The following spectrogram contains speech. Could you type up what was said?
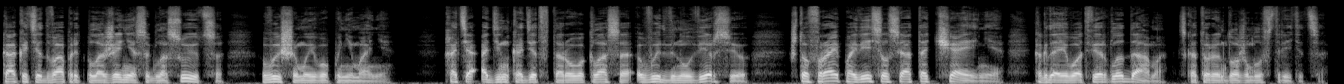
Как эти два предположения согласуются, выше моего понимания. Хотя один кадет второго класса выдвинул версию, что Фрай повесился от отчаяния, когда его отвергла дама, с которой он должен был встретиться.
